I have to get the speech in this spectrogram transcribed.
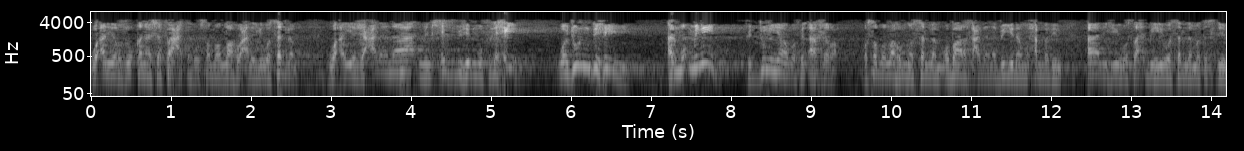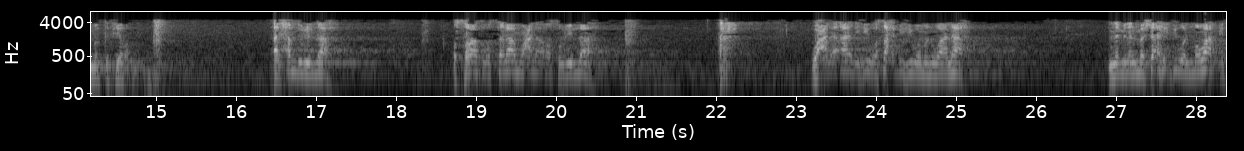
وأن يرزقنا شفاعته صلى الله عليه وسلم. وأن يجعلنا من حزبه المفلحين وجنده المؤمنين في الدنيا وفي الآخرة. وصلى الله وسلم وبارك على نبينا محمد آله وصحبه وسلم تسليما كثيرا. الحمد لله والصلاة والسلام على رسول الله وعلى آله وصحبه ومن والاه. إن من المشاهد والمواقف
